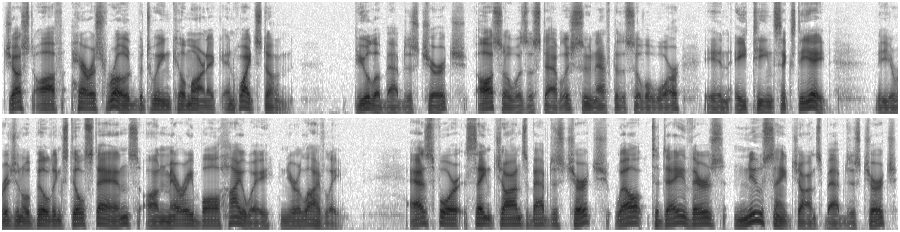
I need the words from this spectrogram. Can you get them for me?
just off Harris Road between Kilmarnock and Whitestone. Beulah Baptist Church also was established soon after the Civil War in 1868. The original building still stands on Mary Ball Highway near Lively. As for St. John's Baptist Church, well, today there's New St. John's Baptist Church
